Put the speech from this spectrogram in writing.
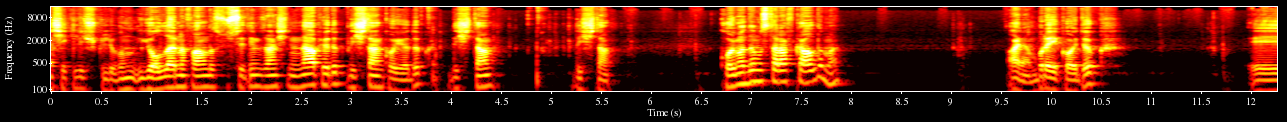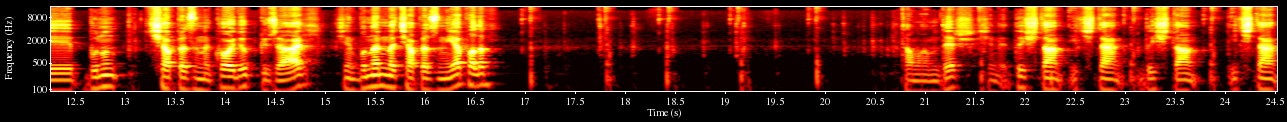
şekilli şüküllü. Bunun yollarını falan da süslediğimiz zaman şimdi ne yapıyorduk? Dıştan koyuyorduk. Dıştan, dıştan. Koymadığımız taraf kaldı mı? Aynen burayı koyduk. Ee, bunun çaprazını koyduk. Güzel. Şimdi bunların da çaprazını yapalım. Tamamdır. Şimdi dıştan, içten, dıştan, içten,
